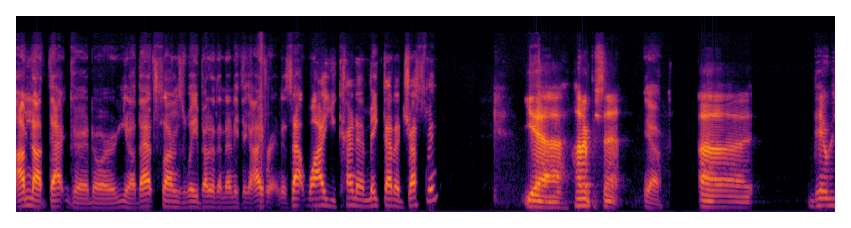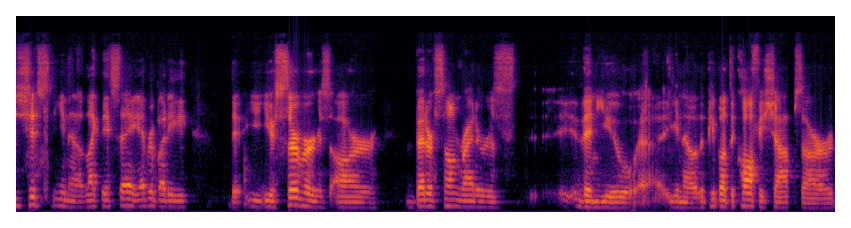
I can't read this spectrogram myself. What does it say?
I'm not that good, or you know, that song's way better than anything I've written. Is that why you kind of make that adjustment? Yeah, hundred percent. Yeah. Uh, there was just you know, like they say, everybody, the, your servers are better songwriters than you. Uh, you know, the people at the coffee shops are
